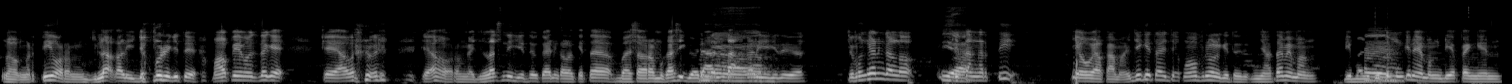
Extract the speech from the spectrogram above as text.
nggak ngerti orang gila kali jawabannya gitu ya maaf ya maksudnya kayak kayak apa kayak ah, orang nggak jelas nih gitu kan kalau kita bahasa orang Bekasi gak ada Benar. kali gitu ya cuman kan kalau Iya. kita ngerti ya welcome aja kita ajak ngobrol gitu ternyata memang di balik itu Hmm. mungkin emang dia pengen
